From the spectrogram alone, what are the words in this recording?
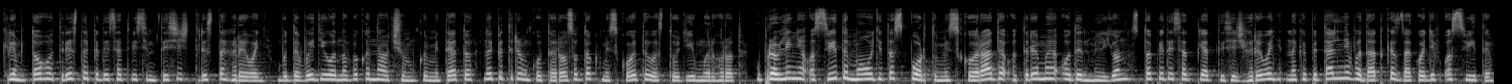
Крім того, 358 тисяч 300 гривень буде виділено виконавчому комітету на підтримку та розвиток міської телестудії Миргород. Управління освіти, молоді та спорту міської ради отримає 1 мільйон 155 тисяч гривень на капітальні видатки закладів освіти.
